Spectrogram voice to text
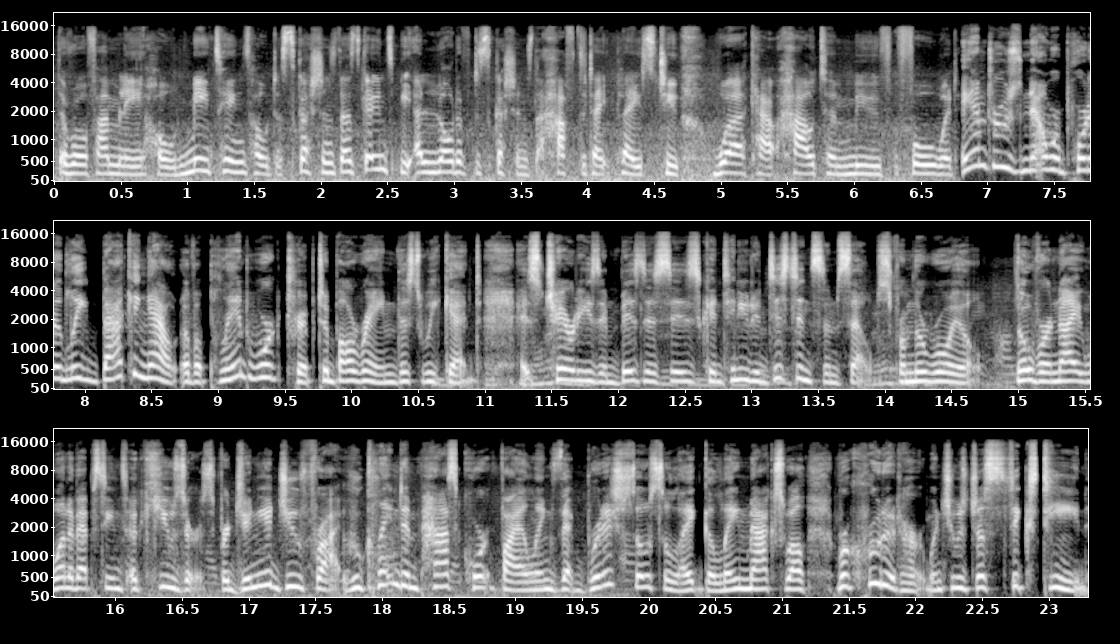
the royal family hold meetings, hold discussions. There's going to be a lot of discussions that have to take place to work out how to move forward. Andrew's now reportedly backing out of a planned work trip to Bahrain this weekend as charities and businesses continue to distance themselves from the royal. Overnight, one of Epstein's accusers, Virginia Giuffre, who claimed in past court filings that British socialite Ghislaine Maxwell recruited her when she was just 16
